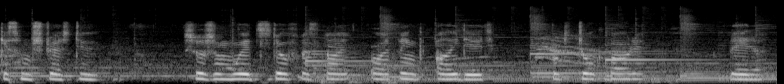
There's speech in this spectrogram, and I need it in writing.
Guess I'm stressed too. Saw some weird stuff last night, or I think I did. Want to talk about it? Later.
